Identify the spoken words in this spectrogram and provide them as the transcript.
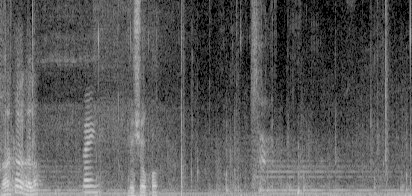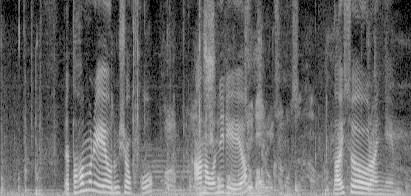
날 켜야 되나? 땡. 루시오 컷 야타 화물이에요. 루시 없고. 아나 원일이에요. 나. 나이스 라인님.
